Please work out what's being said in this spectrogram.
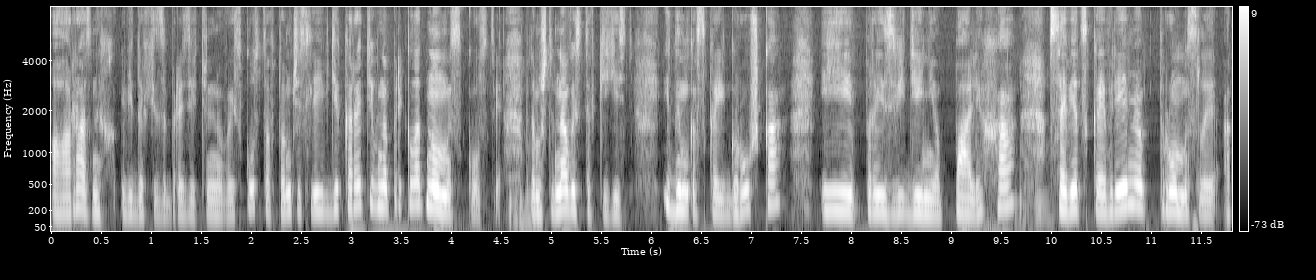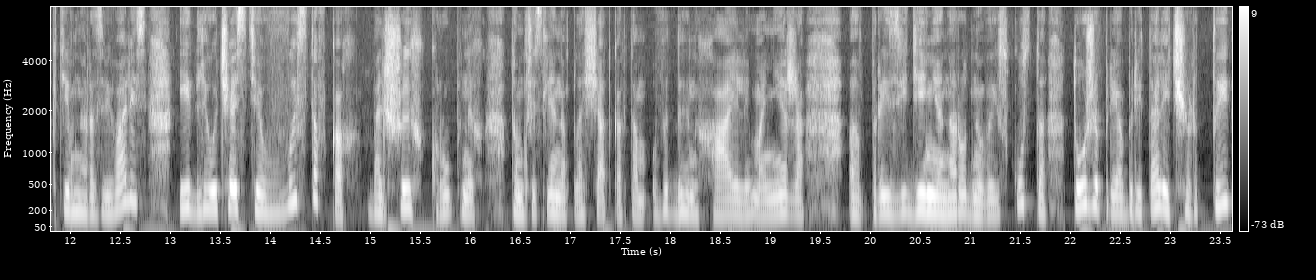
а, разных видах изобразительного искусства, в том числе и в декоративно-прикладном искусстве. Потому что на выставке есть и дымковская игрушка, и произведения Палиха. В советское время промыслы активно развивались, и для участия в выставках больших, крупных, в том числе на площадках там ВДНХ или Манежа, а, произведения народного искусства тоже приобретали черты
